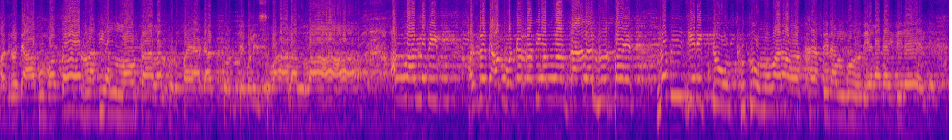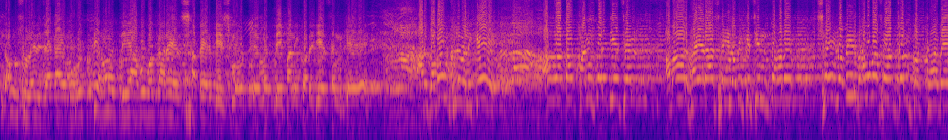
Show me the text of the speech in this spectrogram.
হযরতে আবু বকর রাদিয়াল্লাহু তাআলা নূর পায়ে আঘাত করতে বলি, সুবহানাল্লাহ। আল্লাহ নবী, হযরত আবু বকর পায়ে একটু থুতু মোবারক আঙ্গুল দিয়ে লাগাই দিলেন। দংশনের জায়গায় মুহূর্তের মধ্যে আবু বকরের সাপের বিষ মুহূর্তের মধ্যে পানি করে দিয়েছেন কে? আর জবান খুলে বলি কে? আল্লাহ পাক পানি করে দিয়েছেন। আমার ভাইয়েরা, সেই নবীকে চিনতে হবে, সেই নবীর ভালোবাসা অর্জন করতে হবে।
